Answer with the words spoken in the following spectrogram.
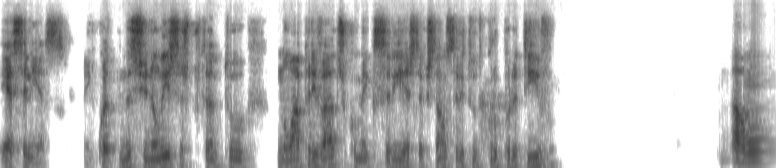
eh, SNS? Enquanto nacionalistas, portanto, não há privados, como é que seria esta questão? Seria tudo corporativo? Não,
